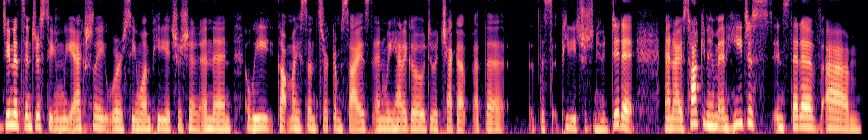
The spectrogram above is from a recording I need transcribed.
Do you know it's interesting? We actually were seeing one pediatrician, and then we got my son circumcised, and we had to go do a checkup at the at the pediatrician who did it. And I was talking to him, and he just instead of um,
